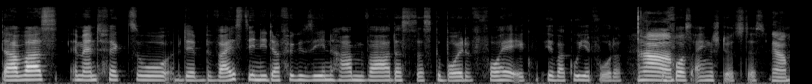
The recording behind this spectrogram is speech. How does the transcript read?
da war es im Endeffekt so, der Beweis, den die dafür gesehen haben, war, dass das Gebäude vorher evakuiert wurde, Ah. bevor es eingestürzt ist. Ja.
